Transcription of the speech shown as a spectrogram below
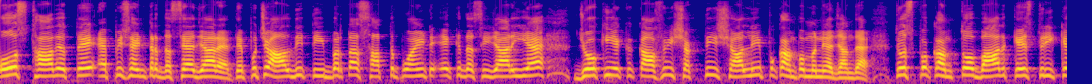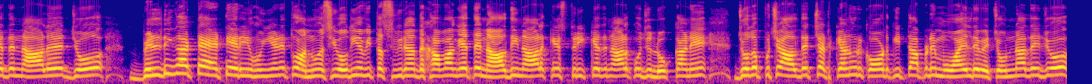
ਉਸ ਥਾਂ ਦੇ ਉੱਤੇ ਐਪੀ ਸੈਂਟਰ ਦੱਸਿਆ ਜਾ ਰਿਹਾ ਹੈ ਤੇ ਭੁਚਾਲ ਦੀ ਤੀਬਰਤਾ 7.1 ਦੱਸੀ ਜਾ ਰਹੀ ਹੈ, ਜੋ ਕਿ ਇੱਕ ਕਾਫੀ ਸ਼ਕਤੀ ਸ਼ਕਤੀਸ਼ਾਲੀ ਭੂਕੰਪ ਮੰਨਿਆ ਜਾਂਦਾ ਹੈ, ਤੇ ਉਸ ਭੂਕੰਪ ਤੋਂ ਬਾਅਦ ਕਿਸ ਤਰੀਕੇ ਦੇ ਨਾਲ ਜੋ ਬਿਲਡਿੰਗਾਂ ਢਹਿ ਢੇਰੀ ਹੋਈਆਂ ਨੇ। ਤੁਹਾਨੂੰ ਅਸੀਂ ਉਹਦੀਆਂ ਵੀ ਤਸਵੀਰਾਂ ਦਿਖਾਵਾਂਗੇ ਤੇ ਨਾਲ ਦੀ ਨਾਲ ਕਿਸ ਤਰੀਕੇ ਦੇ ਨਾਲ ਕੁਝ ਲੋਕਾਂ ਨੇ ਜਦੋਂ ਭੁਚਾਲ ਦੇ ਝਟਕਿਆਂ ਨੂੰ ਰਿਕਾਰਡ ਕੀਤਾ ਆਪਣੇ ਮੋਬਾਈਲ ਦੇ ਵਿੱਚ, ਉਹਨਾਂ ਦੇ ਜੋ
